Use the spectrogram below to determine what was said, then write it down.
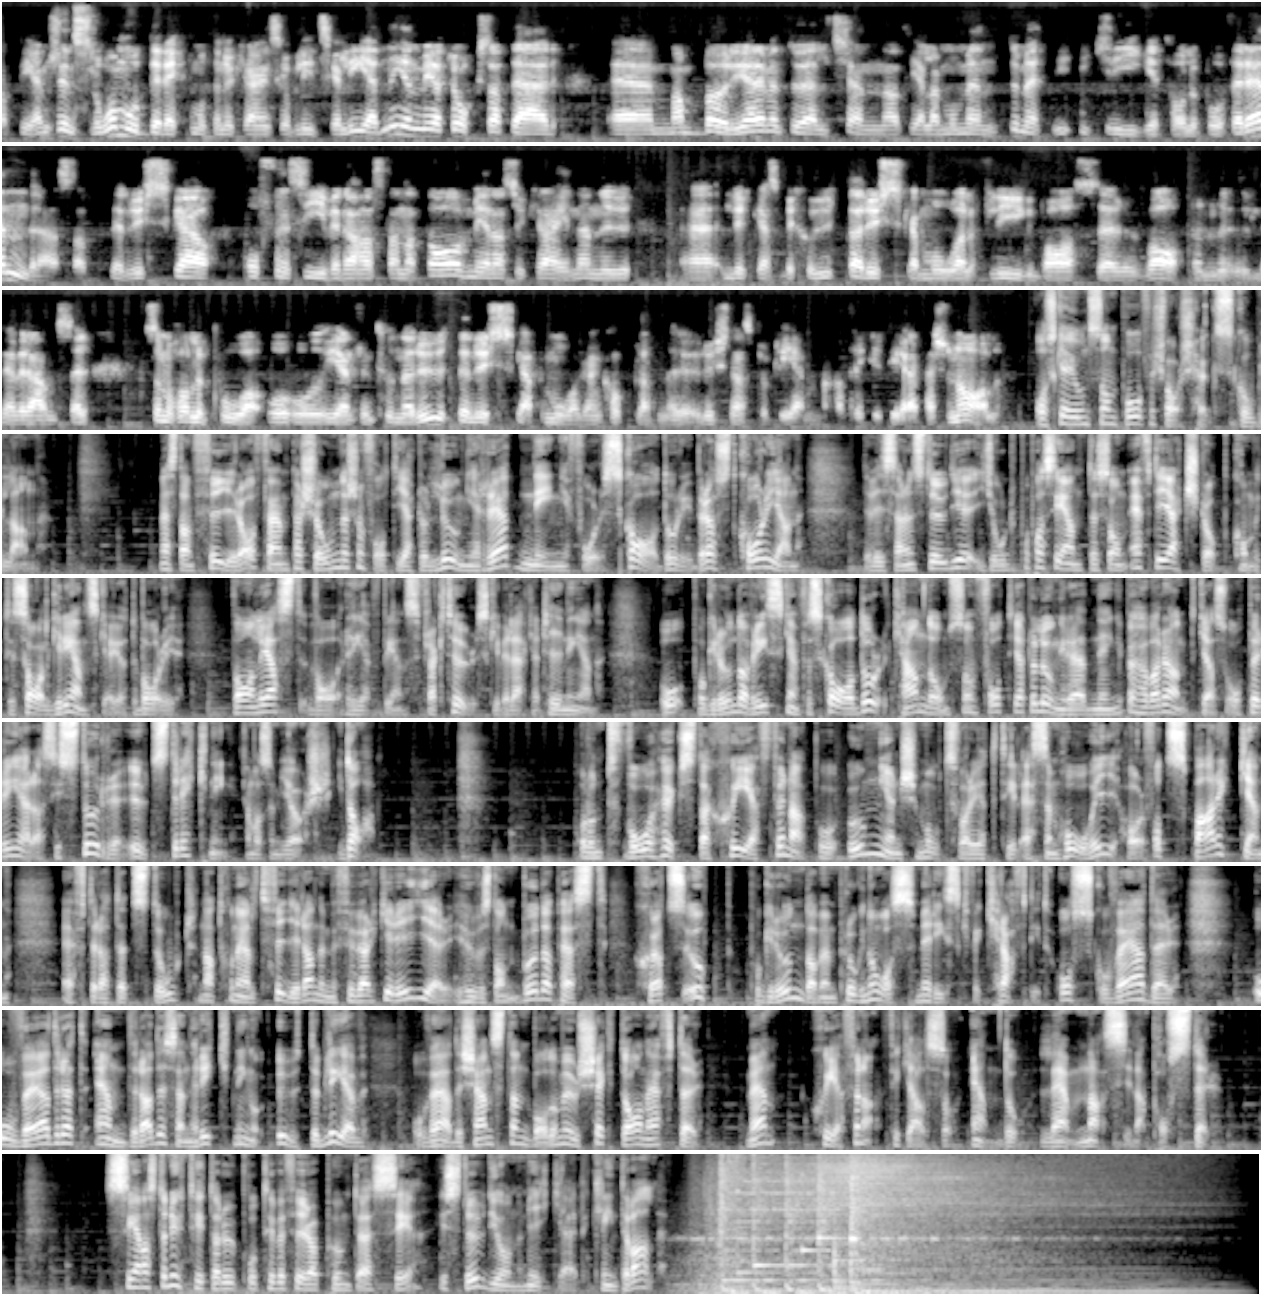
att egentligen slå mot, direkt mot den ukrainska politiska ledningen men jag tror också att det är Eh, man börjar eventuellt känna att hela momentumet i, i, kriget håller på att förändras. Att den ryska offensiven har stannat av medan Ukraina nu eh, lyckas beskjuta ryska mål, flygbaser, vapenleveranser som håller på och, och egentligen tunnar ut den ryska förmågan kopplat med Rysslands problem att rekrytera personal. Oskar Jonsson på Försvarshögskolan. Nästan fyra av fem personer som fått hjärt och lungräddning får skador i bröstkorgen. Det visar en studie gjord på patienter som efter hjärtstopp kommit till Salgrenska i Göteborg. Vanligast var revbensfraktur, skriver Läkartidningen. Och på grund av risken för skador kan de som fått hjärt och lungräddning behöva röntgas och opereras i större utsträckning än vad som görs idag och de två högsta cheferna på Ungerns motsvarighet till SMHI har fått sparken efter att ett stort nationellt firande med fyrverkerier i huvudstaden Budapest sköts upp på grund av en prognos med risk för kraftigt åskoväder. Ovädret ändrade sen riktning och uteblev och vädertjänsten bad om ursäkt dagen efter, men cheferna fick alltså ändå lämna sina poster. Senaste nytt hittar du på tv4.se i studion Mikael Klintevall.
